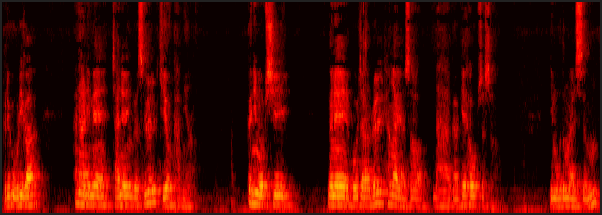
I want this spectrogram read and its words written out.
그리고 우리가 하나님의 자녀인 것을 기억하며 끊임없이 은혜 보좌를 향하여서 나아가게 하옵소서. 이 모든 말씀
